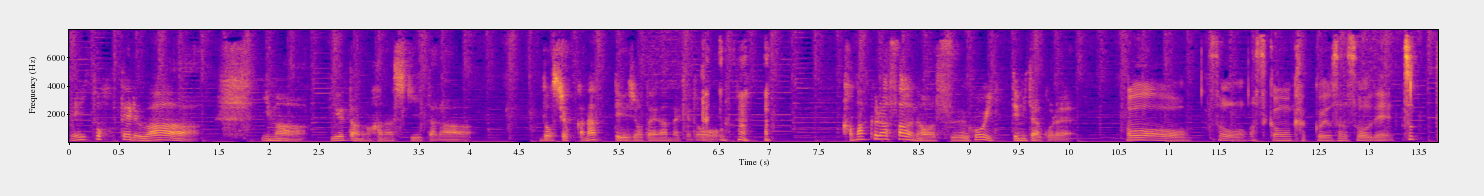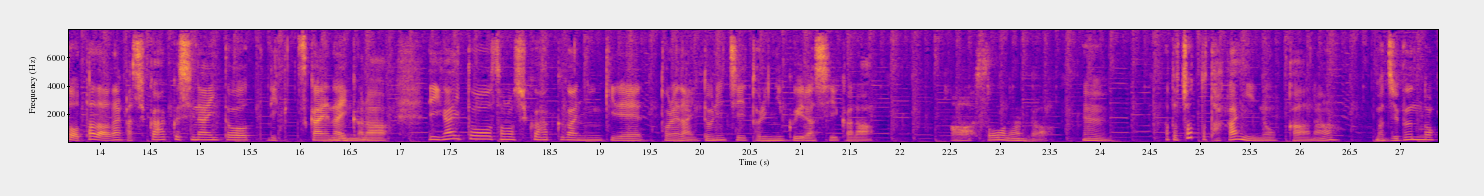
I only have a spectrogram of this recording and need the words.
エイトホテルは、今、ゆうたの話聞いたら、どうしよっかなっていう状態なんだけど、鎌倉サウナはすごい行ってみたい、これ。おおそうあそこもかっこよさそうで。ちょっとただなんか宿泊しないとり使えないから、で意外とその宿泊が人気で取れない。土日取りにくいらしいからああ、そうなんだ。うん。あとちょっと高いのかな、まあ、自分の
